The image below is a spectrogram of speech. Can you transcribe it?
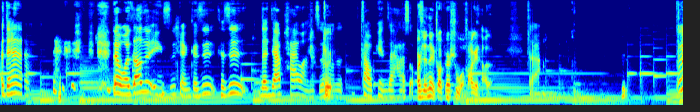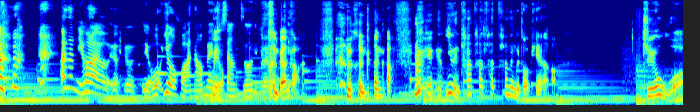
啊，等下，对，我知道是隐私权，可是可是人家拍完之后的照片在他手上，而且那个照片是我发给他的。对啊。啊，那你后来有有有有右滑，然后妹子上之后，你们很尴尬，很尴尬，因为因为因为他他他他那个照片啊。只有我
